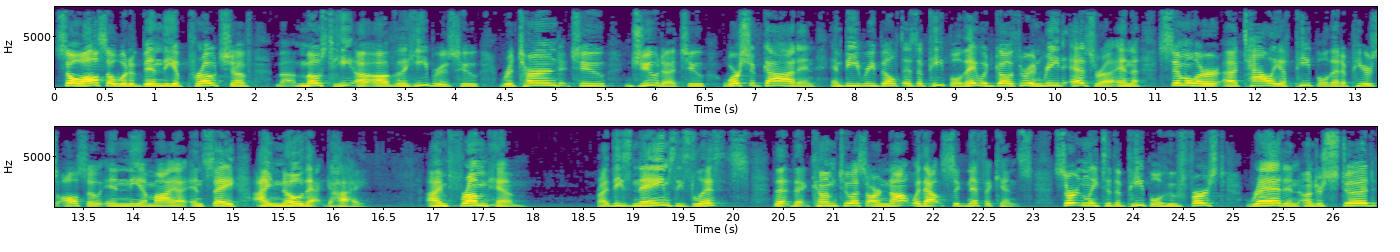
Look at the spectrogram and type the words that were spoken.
So also would have been the approach of uh, most he, uh, of the Hebrews who returned to Judah to worship God and, and be rebuilt as a people. They would go through and read Ezra and a similar uh, tally of people that appears also in Nehemiah and say, I know that guy. I'm from him. Right? These names, these lists that, that come to us are not without significance. Certainly to the people who first read and understood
